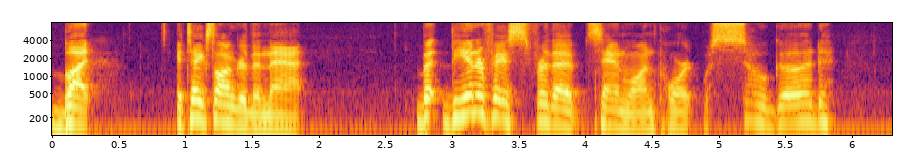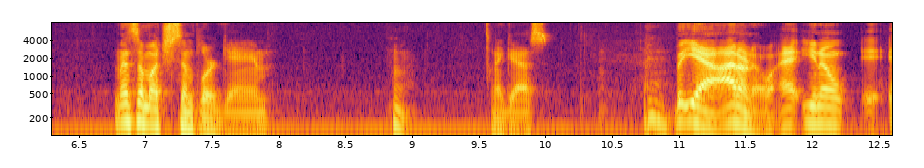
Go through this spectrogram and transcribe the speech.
But it takes longer than that. But the interface for the San Juan port was so good. And it's a much simpler game. I guess. But yeah, I don't know. I, you know, it,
